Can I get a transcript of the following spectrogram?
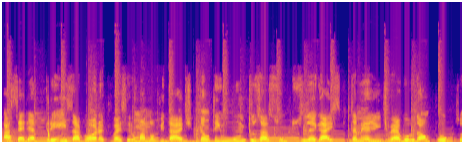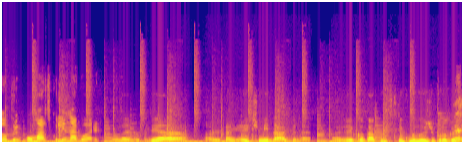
a Série A3 agora, que vai ser uma novidade. Então, tem muitos assuntos legais. E também a gente vai abordar um pouco sobre o masculino agora. Eu queria. A intimidade, né? A gente contar com 5 minutos de programa.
